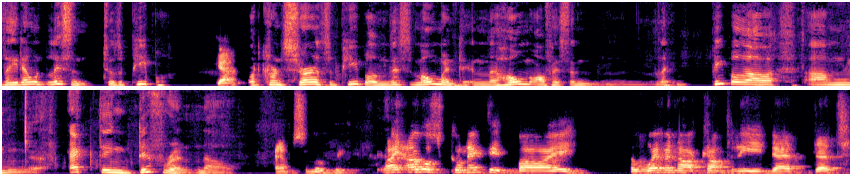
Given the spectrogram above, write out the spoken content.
they don't listen to the people. Yeah. What concerns the people in this moment in the home office, and the people are um, acting different now. Absolutely. I, I was connected by a webinar company that that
